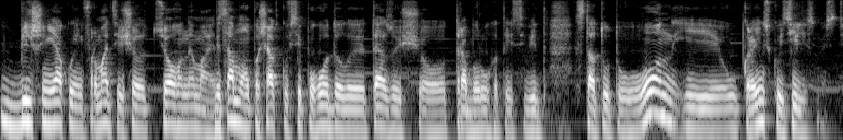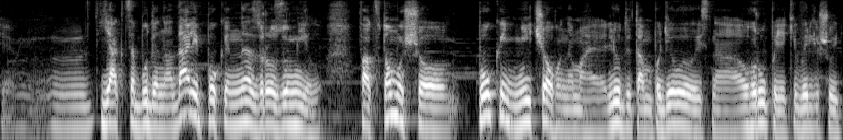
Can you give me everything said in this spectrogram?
Більше ніякої інформації, що цього немає. Від самого початку всі погодили тезу, що треба рухатись від статуту ООН і української цілісності. Як це буде надалі, поки не зрозуміло. Факт в тому, що поки нічого немає. Люди там поділились на групи, які вирішують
